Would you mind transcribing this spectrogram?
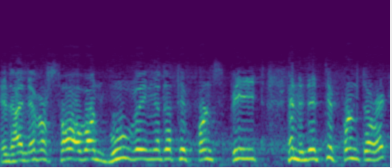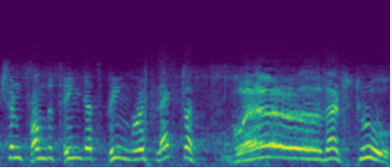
And I never saw one moving at a different speed and in a different direction from the thing that's being reflected. Well, that's true.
